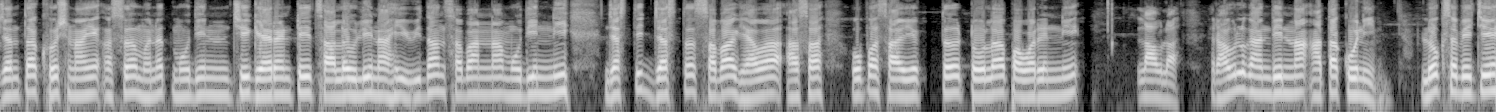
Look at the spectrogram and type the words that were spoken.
जनता खुश नाही असं म्हणत मोदींची गॅरंटी चालवली नाही. विधानसभांना मोदींनी जास्तीत जास्त सभा घ्यावा असा उपसायुक्त टोला पवारांनी लावला. राहुल गांधींना आता कोणी? लोकसभेचे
